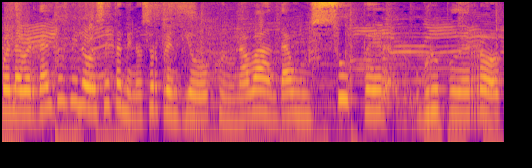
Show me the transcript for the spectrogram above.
Pues la verdad el 2011 también nos sorprendió con una banda, un super grupo de rock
